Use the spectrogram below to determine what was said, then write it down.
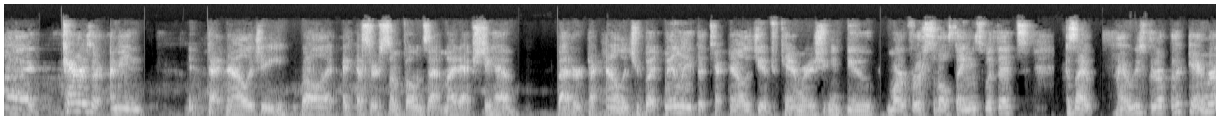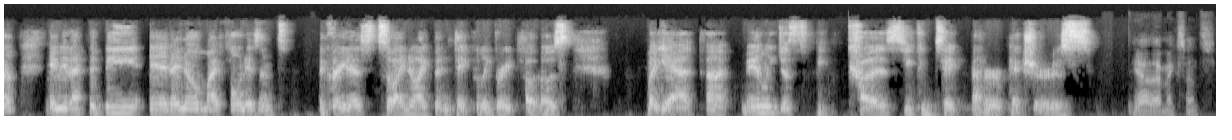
Uh, cameras are, I mean, technology. Well, I, I guess there's some phones that might actually have better technology, but mainly the technology of the cameras, you can do more versatile things with it. Because I, I always grew up with a camera. Maybe that could be, and I know my phone isn't the greatest, so I know I couldn't take really great photos. But yeah, uh, mainly just because you can take better pictures. Yeah, that makes sense.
